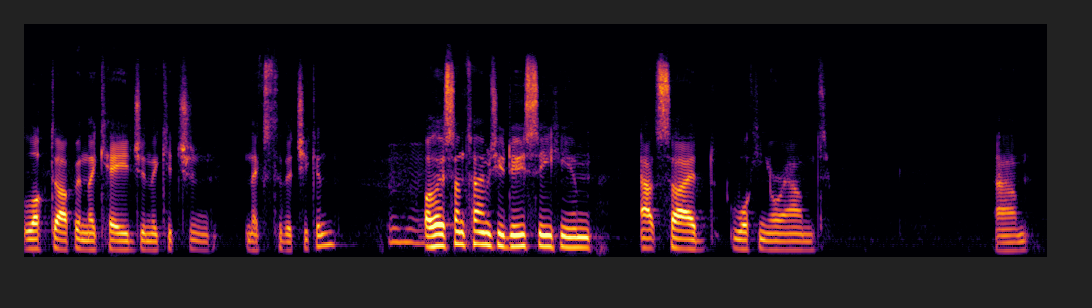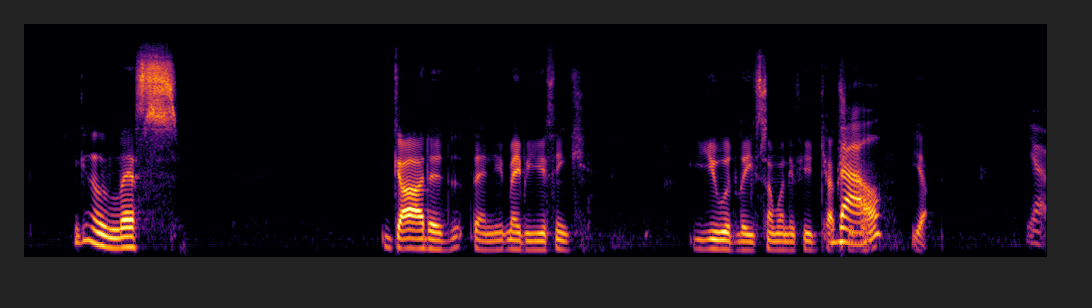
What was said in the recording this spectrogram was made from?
locked up in the cage in the kitchen next to the chicken. Mm-hmm. Although sometimes you do see him outside walking around, um, you know, less guarded than you, maybe you think you would leave someone if you'd captured them. Val. Yeah. Yeah.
